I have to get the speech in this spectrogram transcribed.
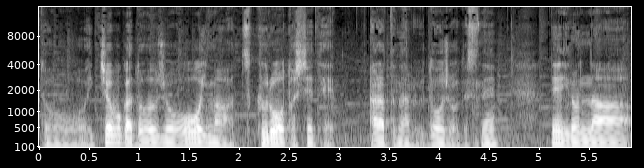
ー、っと一応僕は道場を今作ろうとしてて新たなる道場ですね。でいろんな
